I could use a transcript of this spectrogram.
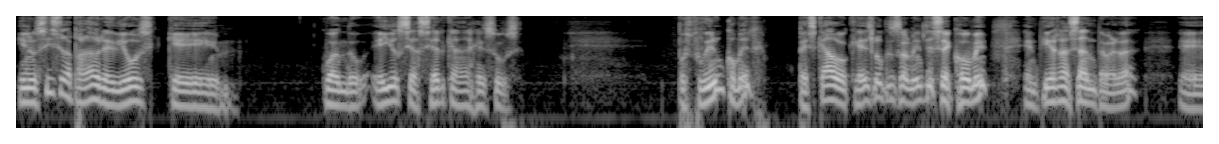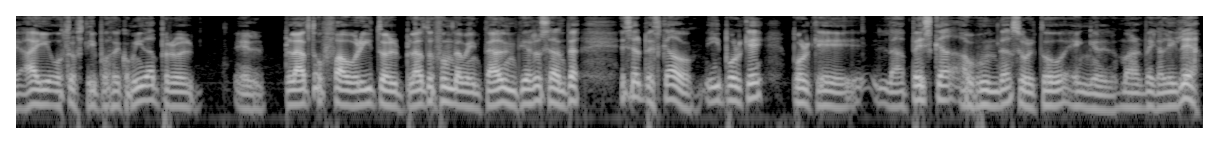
Y nos dice la palabra de Dios que cuando ellos se acercan a Jesús, pues pudieron comer pescado, que es lo que usualmente se come en Tierra Santa, ¿verdad? Eh, hay otros tipos de comida, pero el, el, plato favorito, el plato fundamental en Tierra Santa es el pescado. ¿Y por qué? Porque la pesca abunda sobre todo en el mar de Galilea.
